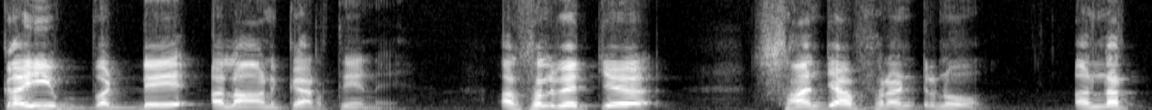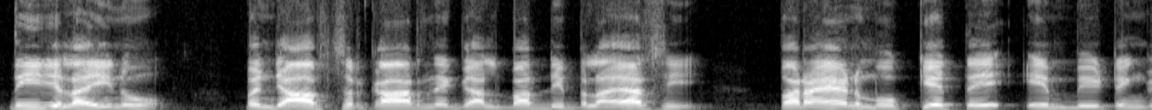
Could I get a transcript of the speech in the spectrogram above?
ਕਈ ਵੱਡੇ ਐਲਾਨ ਕਰਤੇ ਨੇ। ਅਸਲ ਵਿੱਚ ਸਾਂਝਾ ਫਰੰਟ ਨੂੰ 29 ਜੁਲਾਈ ਨੂੰ ਪੰਜਾਬ ਸਰਕਾਰ ਨੇ ਗੱਲਬਾਤ ਲਈ ਬੁਲਾਇਆ ਸੀ, ਪਰ ਐਨ ਮੌਕੇ ਤੇ ਇਹ ਮੀਟਿੰਗ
